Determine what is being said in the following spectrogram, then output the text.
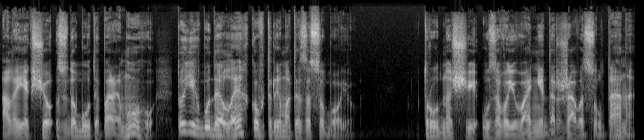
але якщо здобути перемогу, то їх буде легко втримати за собою. Труднощі у завоюванні держави султана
